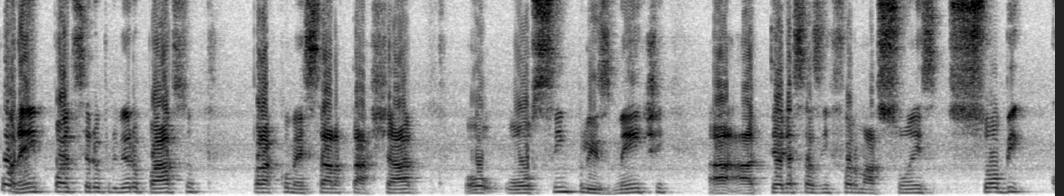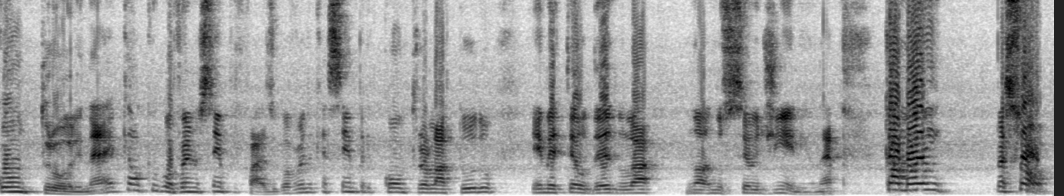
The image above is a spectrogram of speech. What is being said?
porém pode ser o primeiro passo para começar a taxar ou, ou simplesmente a, a, ter essas informações sob controle, né? Que é o que o governo sempre faz. O governo quer sempre controlar tudo e meter o dedo lá no, no seu dinheirinho, né? Kamani Pessoal,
